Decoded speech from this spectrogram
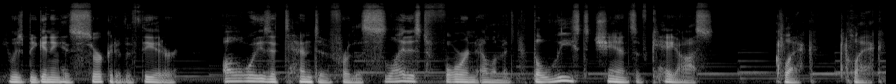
He was beginning his circuit of the theater, always attentive for the slightest foreign element, the least chance of chaos. Clack, clack.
